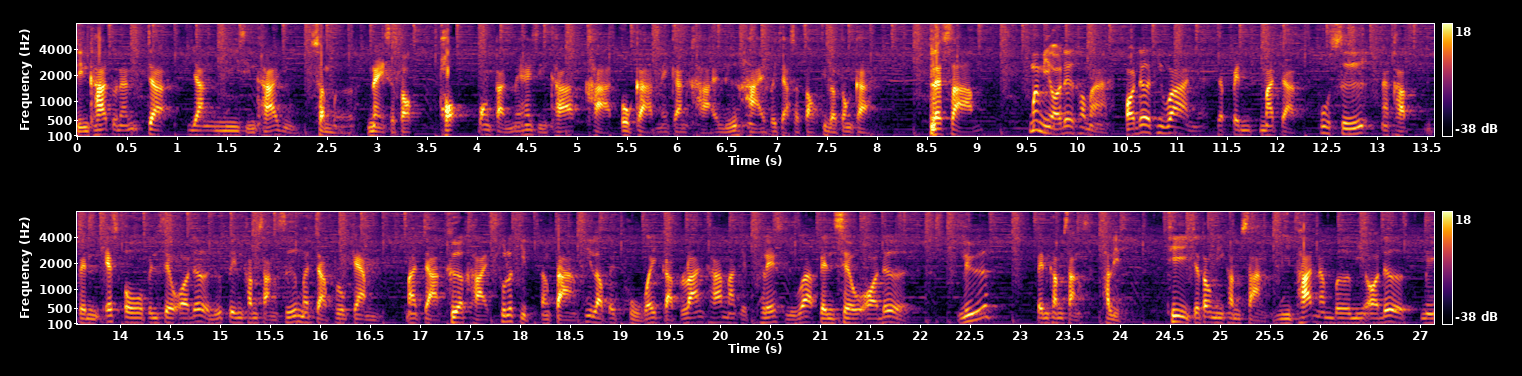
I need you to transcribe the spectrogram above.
สินค้าตัวนั้นจะยังมีสินค้าอยู่เสมอในสต็อก เพราะป้องกันไม่ให้สินค้าขาดโอกาสในการขาย หรือหายไปจากสต็อกที่เราต้องการ และ 3เมื่อมีออเดอร์เข้ามาออเดอร์ที่ว่าเนี่ยจะเป็นมาจากผู้ซื้อนะครับเป็น SO เป็นเซลล์ออเดอร์หรือเป็นคำสั่งซื้อมาจากโปรแกรม มาจากเครือข่ายธุรกิจต่างๆ ที่เราไปผูกไว้กับร้านค้า Marketplace หรือว่าเป็นเซลล์ออเดอร์หรือเป็นคำสั่งผลิต ที่จะต้องมีคำสั่ง มีพาร์ทนัมเบอร์มีออเดอร์ มี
